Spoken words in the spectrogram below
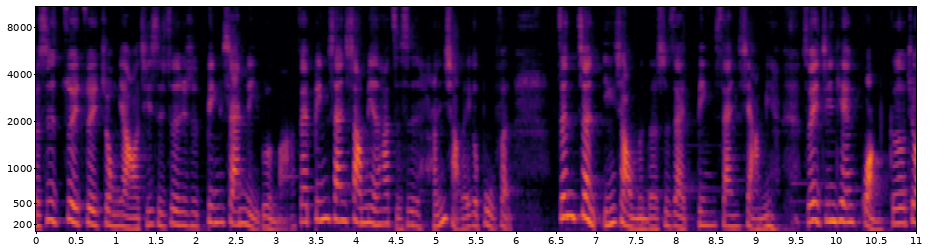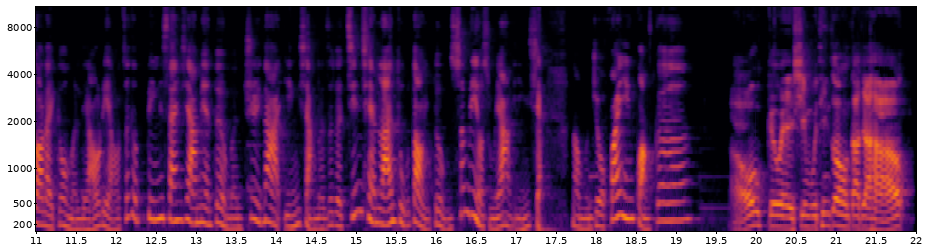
可是最最重要，其实这就是冰山理论嘛。在冰山上面，它只是很小的一个部分，真正影响我们的是在冰山下面。所以今天广哥就要来跟我们聊聊这个冰山下面对我们巨大影响的这个金钱蓝图，到底对我们生命有什么样的影响？那我们就欢迎广哥。好，各位幸福听众，大家好。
